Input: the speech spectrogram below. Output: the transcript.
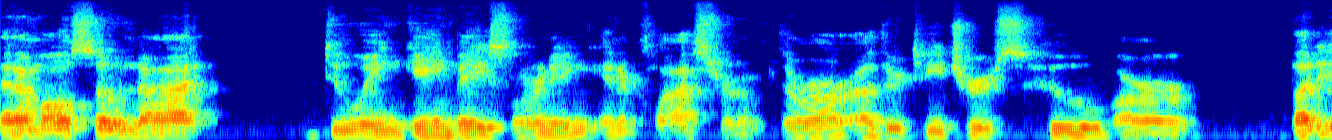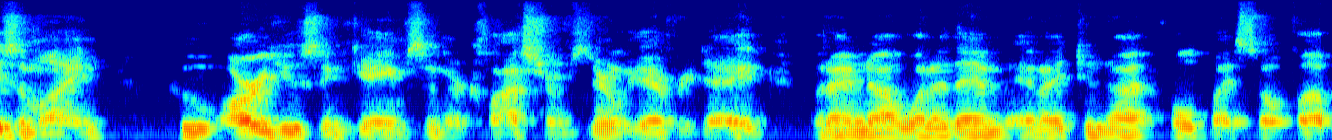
and I'm also not doing game-based learning in a classroom. There are other teachers who are buddies of mine who are using games in their classrooms nearly every day, but I'm not one of them, and I do not hold myself up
